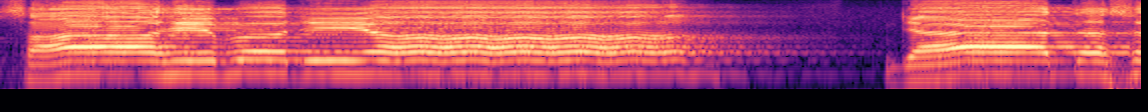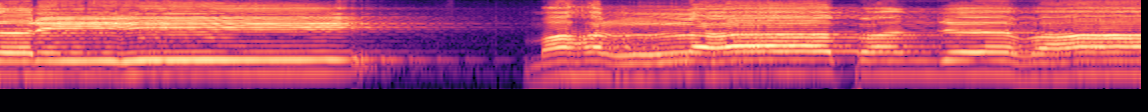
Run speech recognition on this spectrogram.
ਸਾਹਿਬ ਜੀਆ। ਜਾਤ ਸਰੀ ਮਹੱਲਾ ਪੰਜਵਾ।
